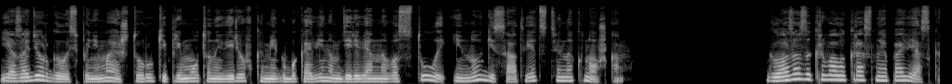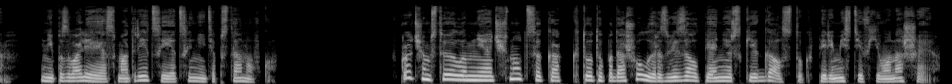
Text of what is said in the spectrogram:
Я задергалась, понимая, что руки примотаны веревками к боковинам деревянного стула и ноги, соответственно, к ножкам. Глаза закрывала красная повязка, не позволяя осмотреться и оценить обстановку. Впрочем, стоило мне очнуться, как кто-то подошел и развязал пионерский галстук, переместив его на шею.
